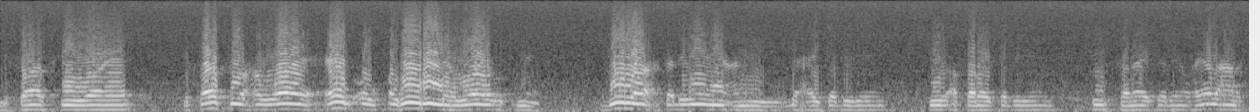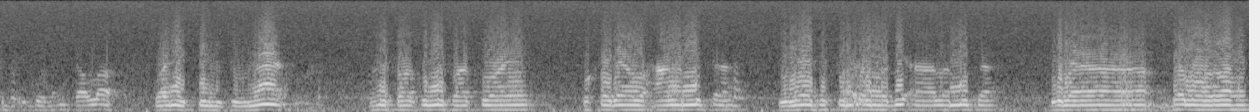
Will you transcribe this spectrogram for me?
نفاسكي وايه nifaasku waxa waaye ceeb oo qaruuriya waaye usmeen duula ka dhigeen yani dhahay ka dhigeen duul afaray ka duul sanay ka dhigeen waxyaalahaana ka bixi doona insha allah waanay keeni doonaa nifaaku nifaas waaye wakadaa waxaa la mid ah wilaadatu dhalmadi a la mid ah bilaa balolin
